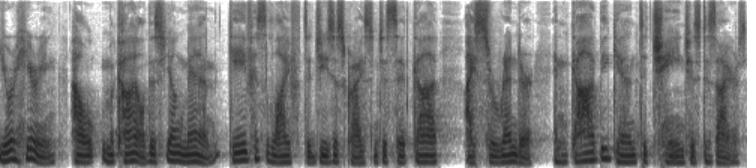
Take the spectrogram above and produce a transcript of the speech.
You're hearing how Mikhail, this young man, gave his life to Jesus Christ and just said, God, I surrender. And God began to change his desires.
